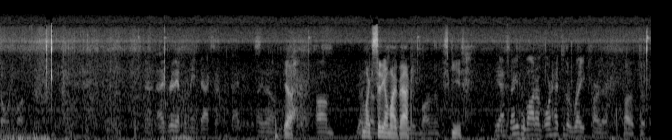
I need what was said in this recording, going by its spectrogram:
So much fun. Man, I really have to lean back so I can dive into this. I know. Yeah, Um, yeah, I'm, like, sitting on my back. do the bottom. skis. Yeah, snag at the bottom or head to the right farther. Oh, that's true.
